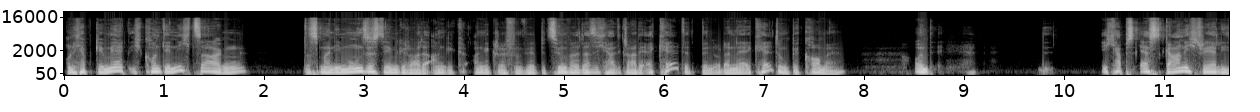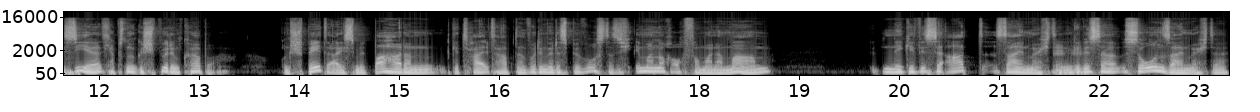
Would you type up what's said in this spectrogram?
Und ich habe gemerkt, ich konnte nicht sagen, dass mein Immunsystem gerade ange angegriffen wird, beziehungsweise dass ich halt gerade erkältet bin oder eine Erkältung bekomme. Und ich habe es erst gar nicht realisiert, ich habe es nur gespürt im Körper. Und später, als ich es mit Baha dann geteilt habe, dann wurde mir das bewusst, dass ich immer noch auch von meiner Mom eine gewisse Art sein möchte, mhm. ein gewisser Sohn sein möchte.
